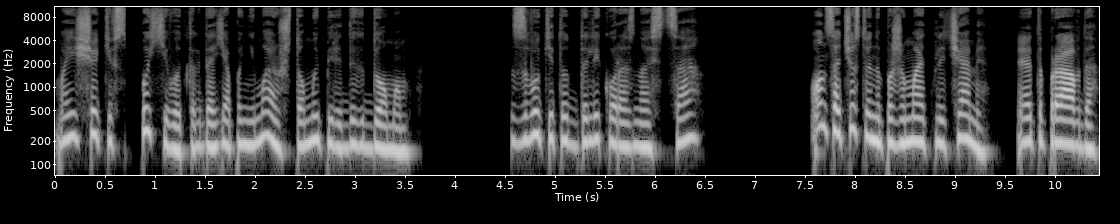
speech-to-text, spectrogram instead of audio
Мои щеки вспыхивают, когда я понимаю, что мы перед их домом. Звуки тут далеко разносятся, а? Он сочувственно пожимает плечами. Это правда.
